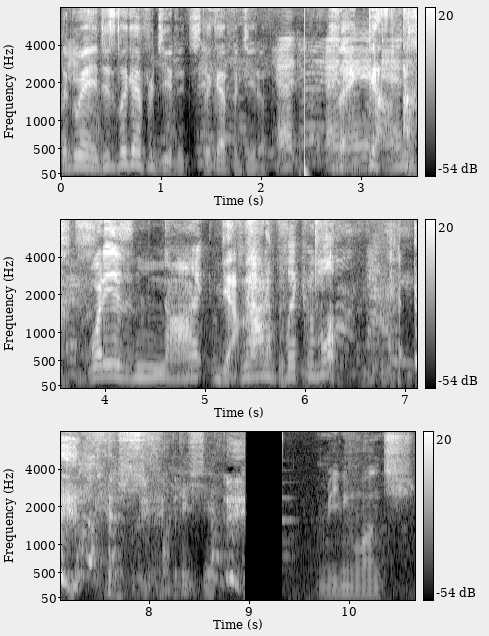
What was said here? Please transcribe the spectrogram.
Look, wait, just look at Vegeta. Just look at Vegeta. And, and, like, and, and what is not Yeah. not applicable? Fuck this shit. I'm eating lunch.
